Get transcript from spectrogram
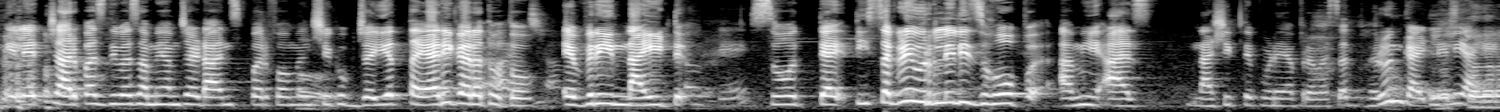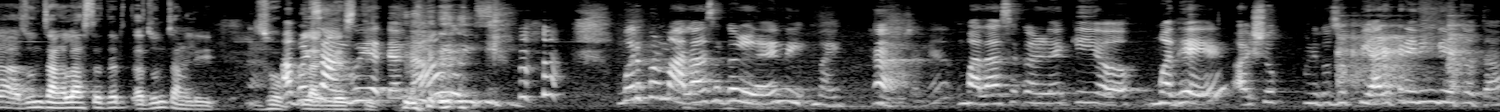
गेले चार पाच दिवस आम्ही आमच्या डान्स परफॉर्मन्सची खूप जय्यत तयारी करत होतो अच्छा. एव्हरी नाईट ओके सो त्या ती सगळी उरलेली झोप आम्ही आज नाशिक ते पुणे या प्रवासात भरून काढलेली रस्ता आहे. जरा अजून चांगला असतं तर अजून चांगली झोप आपण लागली सांगूया असती. त्यांना बरं पण मला असं कळलंय नाही माहीत मला असं कळलंय की अं, मध्ये अशोक म्हणजे तुझं पी आर ट्रेनिंग घेत होता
